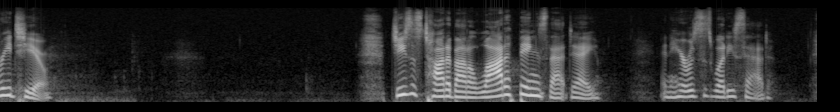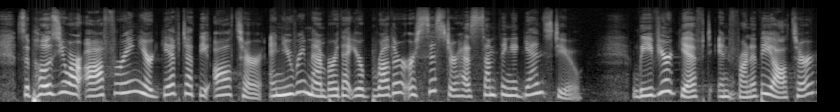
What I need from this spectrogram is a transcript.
read to you. Jesus taught about a lot of things that day. And here is what he said. Suppose you are offering your gift at the altar and you remember that your brother or sister has something against you. Leave your gift in front of the altar.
